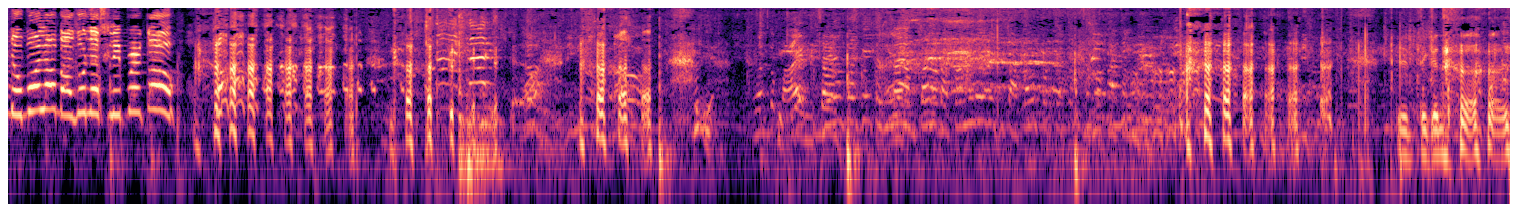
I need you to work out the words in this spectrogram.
dobolo bago na slipper ko! Titik ka doon.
